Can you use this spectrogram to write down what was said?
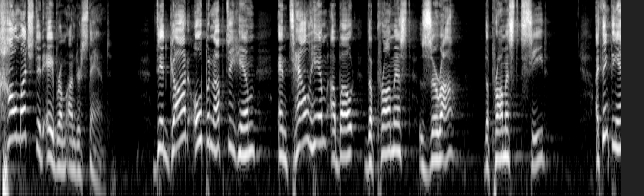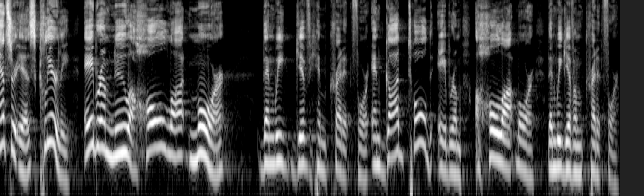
How much did Abram understand? Did God open up to him and tell him about the promised Zerah, the promised seed? I think the answer is clearly Abram knew a whole lot more than we give him credit for. And God told Abram a whole lot more than we give him credit for.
